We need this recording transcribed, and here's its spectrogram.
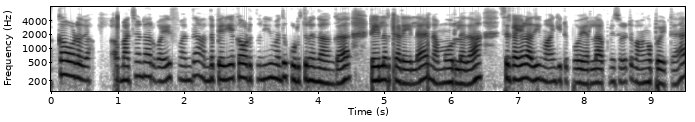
அக்காவோட மச்சண்டார் ஒய்ஃப் வந்து அந்த பெரிய அக்காவோட துணியும் வந்து கொடுத்துருந்தாங்க டெய்லர் கடையில். நம்ம ஊரில் தான். சரி கையோட அதையும் வாங்கிட்டு போயிடலாம் அப்படின்னு சொல்லிட்டு வாங்க போயிட்டேன்.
